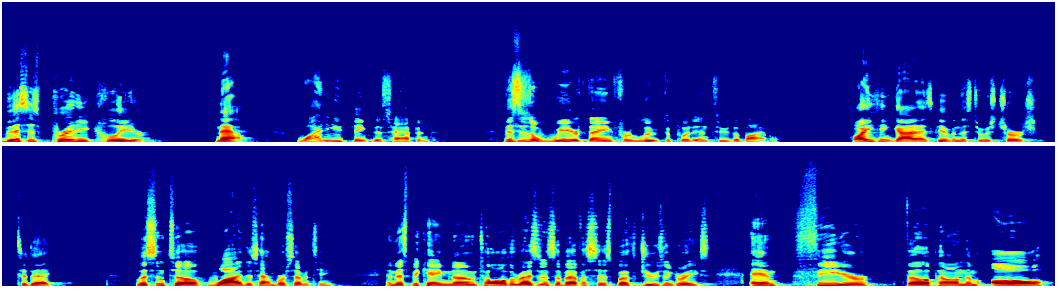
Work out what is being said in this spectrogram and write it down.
This is pretty clear. Now, why do you think this happened? This is a weird thing for Luke to put into the Bible. Why do you think God has given this to His church today? Listen to why this happened. Verse 17. And this became known to all the residents of Ephesus, both Jews and Greeks, and fear fell upon them all,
